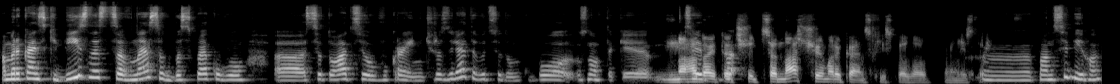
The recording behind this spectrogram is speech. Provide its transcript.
американський бізнес це внесок в безпекову е, ситуацію в Україні. Чи розділяєте ви цю думку? Бо знов таки Нагадайте, чи це наш чи американський, сказав міністр. е, пан Сибіга.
